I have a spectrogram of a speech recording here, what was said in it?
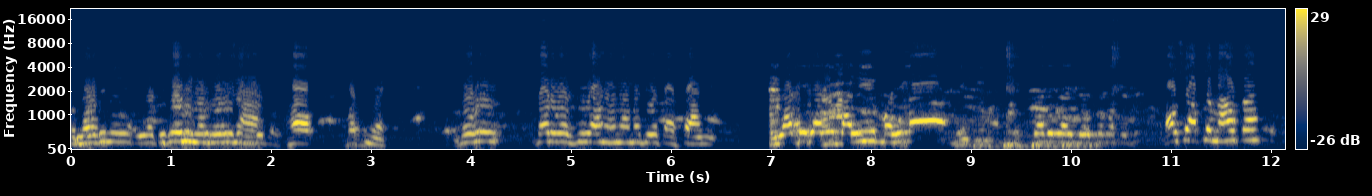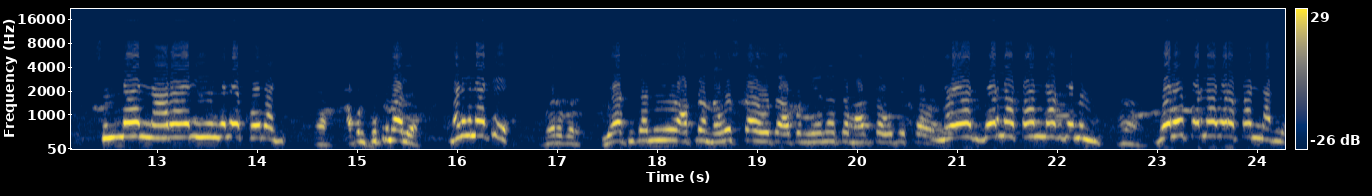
जोडीने या ठिकाणी हा. हो पत्नी दोघे दरवर्षी या महिन्यामध्ये येत असतो आम्ही. या ठिकाणी काही महिला देखील उपस्थित झालेल्या आहेत दर्शनासाठी. मावशी आपलं नाव काय? सुंदर नारायण इंगले हा, आपण कुठून आल्या म्हणगलाटे बरोबर. या ठिकाणी आपला नवस काय होता? आपण येण्याचा मागचा उद्देश काय होता? नवस बोरला पाणी लागले म्हणून. हा, बोरला बरं पाणी लागले.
